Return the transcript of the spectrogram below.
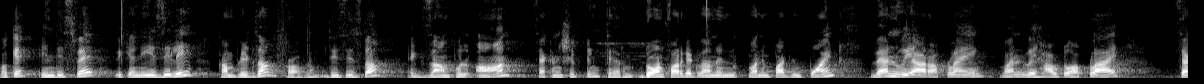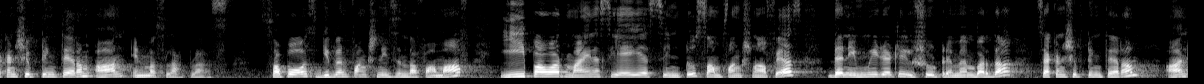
okay? In this way we can easily complete the problem. This is the example on second shifting theorem. Don't forget one in, one important point. When we are applying when we have to apply second shifting theorem on inverse laplace. Suppose given function is in the form of e power minus as into some function of s then immediately you should remember the second shifting theorem on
